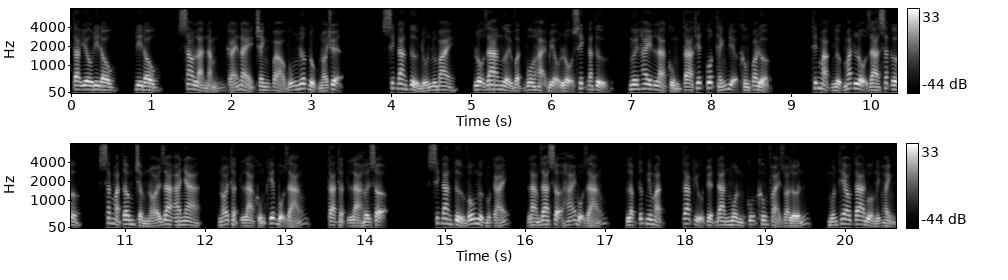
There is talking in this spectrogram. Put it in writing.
ta yêu đi đâu đi đâu sao là nằm cái này tranh vào vũng nước đục nói chuyện? Xích đan tử nhún núi bay lộ ra người vật vô hại biểu lộ xích đan tử ngươi hay là cùng ta thiết cốt thánh địa không qua được? Thiết mạc nhược mắt lộ ra sắc cơ sắc mặt âm trầm nói ra a nha nói thật là khủng khiếp bộ dáng ta thật là hơi sợ. Xích đan tử vô ngực một cái làm ra sợ hãi bộ dáng lập tức như mặt ta cựu tuyệt đan môn cũng không phải do lớn muốn theo ta đùa nghịch hành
